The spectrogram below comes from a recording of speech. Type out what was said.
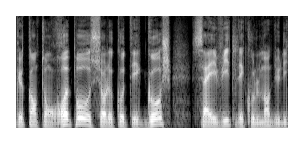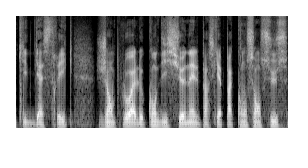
que quand on repose sur le côté gauche, ça évite l'écoulement du liquide gastrique. J'emploie le conditionnel parce qu'il n'y a pas consensus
